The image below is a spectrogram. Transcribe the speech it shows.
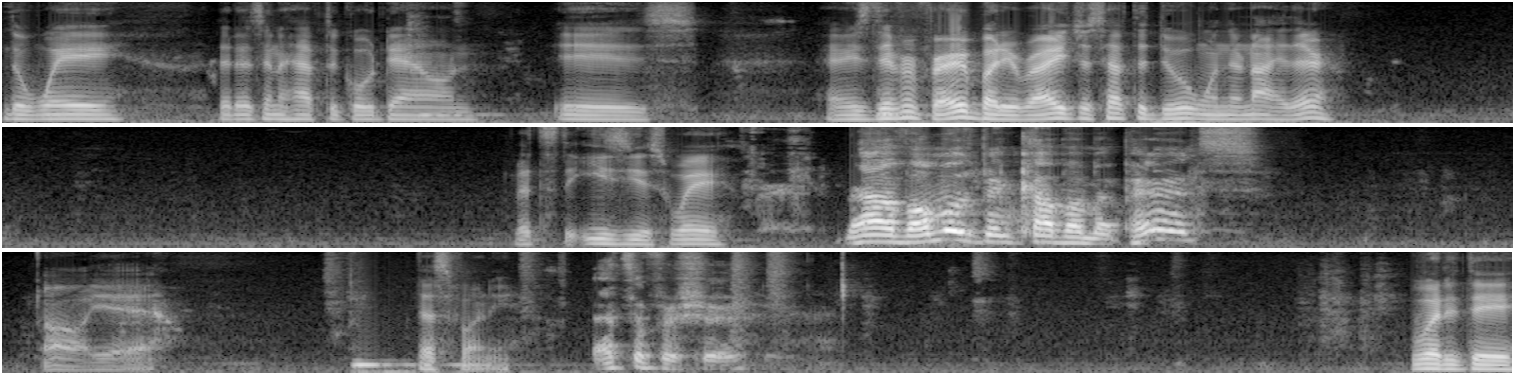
the way that it's gonna have to go down is and it's different for everybody, right? You just have to do it when they're not there. That's the easiest way. Now I've almost been caught by my parents. Oh yeah. That's funny. That's a for sure. What did they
